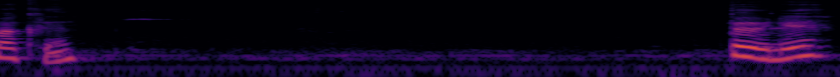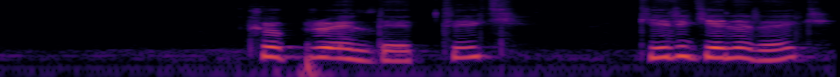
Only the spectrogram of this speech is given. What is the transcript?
bakın böyle köprü elde ettik. Geri gelerek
